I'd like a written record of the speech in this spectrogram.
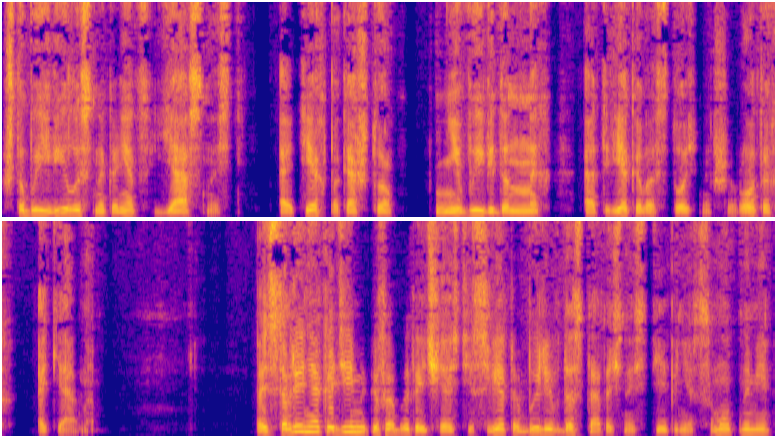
чтобы явилась, наконец, ясность о тех пока что невыведанных от века восточных широтах океана. Представления академиков об этой части света были в достаточной степени смутными,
